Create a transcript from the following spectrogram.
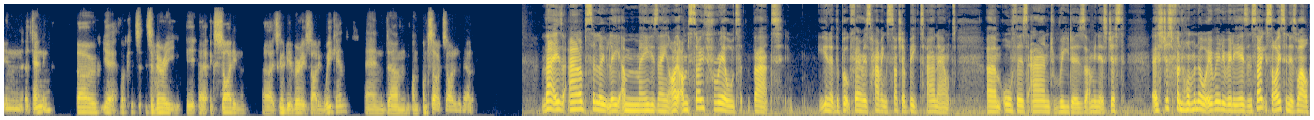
in attending. So yeah, look, it's it's a very uh, exciting uh, it's going to be a very exciting weekend, and um, I'm I'm so excited about it. That is absolutely amazing. I, I'm so thrilled that you know the book fair is having such a big turnout, um, authors and readers. I mean, it's just it's just phenomenal. It really, really is, and so exciting as well.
